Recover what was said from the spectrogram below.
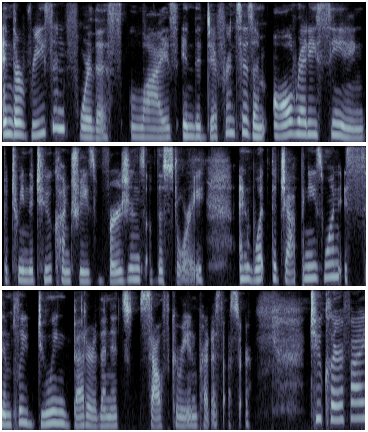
And the reason for this lies in the differences I'm already seeing between the two countries' versions of the story, and what the Japanese one is simply doing better than its South Korean predecessor. To clarify,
